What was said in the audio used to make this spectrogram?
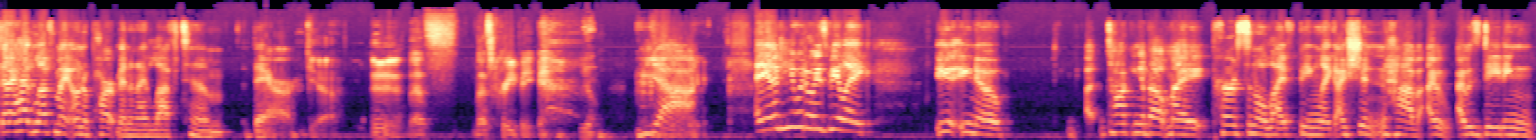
that i had left my own apartment and i left him there. Yeah. Ugh, that's that's creepy. Yep. yeah. And he would always be like you, you know talking about my personal life being like i shouldn't have i, I was dating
